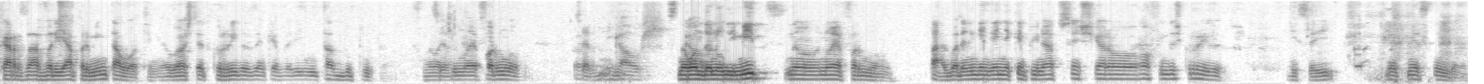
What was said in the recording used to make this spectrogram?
carros a variar para mim está ótimo. Eu gosto é de corridas em que avaria metade do pelotão. Senão certo. aquilo não é Fórmula 1. Certo. Caos. Se não anda no limite, não, não é Fórmula 1. Pá, agora ninguém ganha campeonatos sem chegar ao, ao fim das corridas. Isso aí não conheço ninguém.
